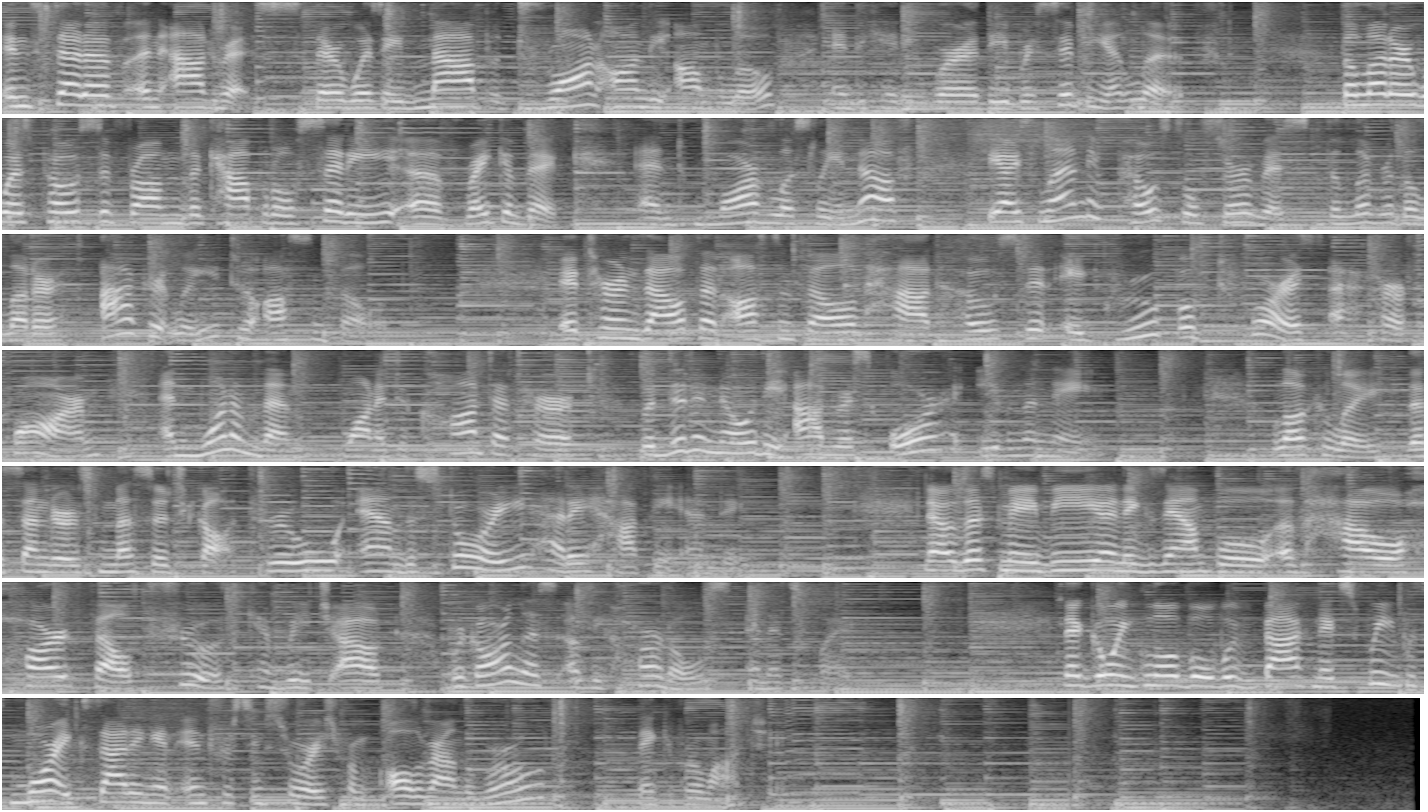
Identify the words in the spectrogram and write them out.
Instead of an address, there was a map drawn on the envelope indicating where the recipient lived. The letter was posted from the capital city of Reykjavik, and marvelously enough, the Icelandic Postal Service delivered the letter accurately to Ostenfeld. It turns out that Ostenfeld had hosted a group of tourists at her farm, and one of them wanted to contact her but didn't know the address or even the name. Luckily, the sender's message got through and the story had a happy ending. Now, this may be an example of how heartfelt truth can reach out regardless of the hurdles in its way. Now, Going Global will be back next week with more exciting and interesting stories from all around the world. Thank you for watching.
